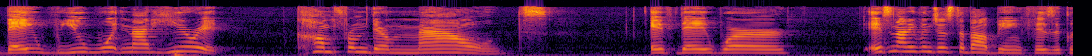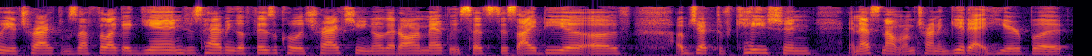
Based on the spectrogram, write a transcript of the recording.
They you would not hear it come from their mouths if they were it's not even just about being physically attractive because i feel like again just having a physical attraction you know that automatically sets this idea of objectification and that's not what i'm trying to get at here but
